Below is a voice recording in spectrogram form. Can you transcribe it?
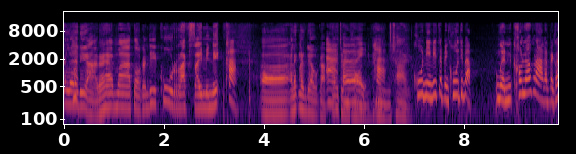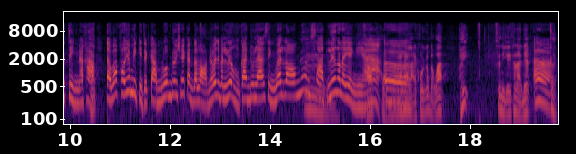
กันเลยดีอะนะฮะมาต่อกันที่คู่รักไซมินิค่ะเอ่ออเล็กเลนเดลกับอ่าเต้ยเจริญพเต้รยค่ะอืมใช่ คู่นี้นี่จะเป็นคู่ที่แบบเหมือนเขาเลิกรากันไปก็จริงนะคะครับแต่ว่าเขายังมีกิจกรรมร่วมด้วยช่วยกันตลอด ไม่ว่าจะเป็นเรื่องของการดูแลสิ่งแวดล้อมเรื่องสัตว์เรื่องอะไรอย่างเงี้ยครับผเอมอนะฮะหลายคนก็แบบว่า เฮ้ย สนิทกันขนาดเนี้ยเออกลับ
